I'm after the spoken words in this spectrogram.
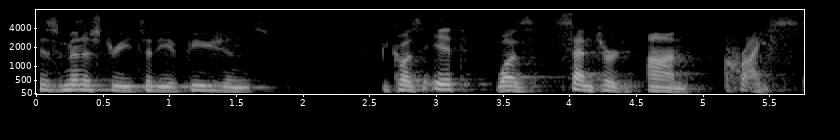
his ministry to the Ephesians because it was centered on Christ.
